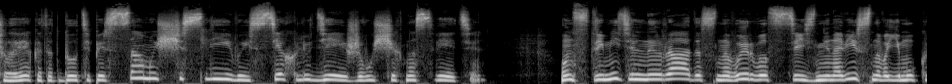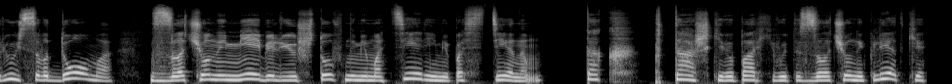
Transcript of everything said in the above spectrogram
Человек этот был теперь самый счастливый из всех людей, живущих на свете. Он стремительно и радостно вырвался из ненавистного ему Крюйсова дома с золоченой мебелью и штофными материями по стенам. Так пташки выпархивают из золоченой клетки,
